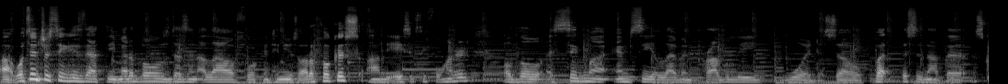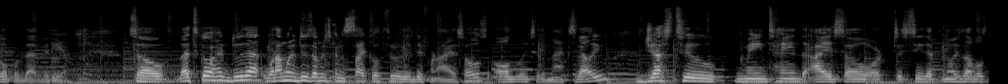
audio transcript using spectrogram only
Uh, what's interesting is that the Metabones doesn't allow for continuous autofocus on the A6400, although a Sigma MC11 probably would. So, but this is not the scope of that video. So let's go ahead and do that. What I'm gonna do is I'm just gonna cycle through the different ISOs all the way to the max value just to maintain the ISO or to see that the noise levels.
